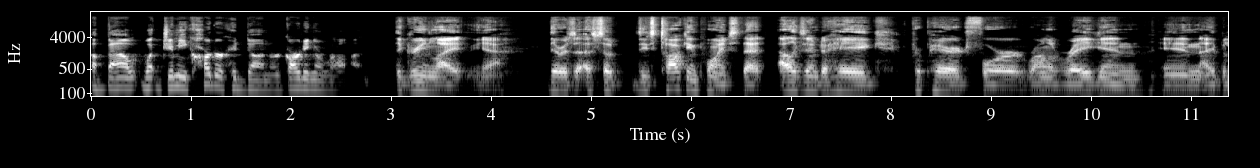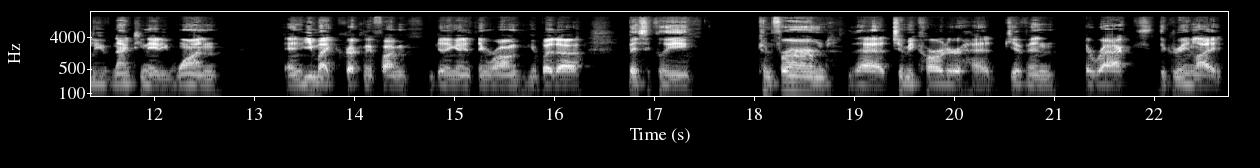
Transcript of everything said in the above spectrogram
about what Jimmy Carter had done regarding Iran. The green light, yeah. There was a, so these talking points that Alexander Haig prepared for Ronald Reagan in, I believe, 1981. And you might correct me if I'm getting anything wrong, but uh, basically confirmed that Jimmy Carter had given Iraq the green light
